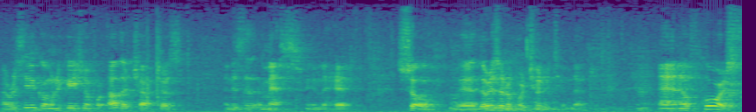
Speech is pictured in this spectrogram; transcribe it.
and receiving communication for other chapters, and this is a mess in the head. So uh, there is an opportunity in that. And of course,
